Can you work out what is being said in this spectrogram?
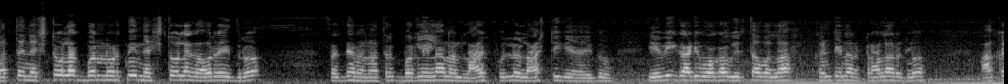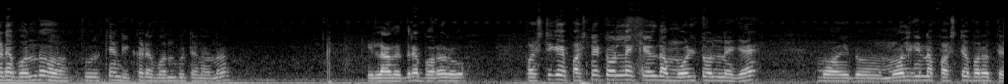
ಮತ್ತೆ ನೆಕ್ಸ್ಟ್ ಓಲಾಗಿ ಬಂದು ನೋಡ್ತೀನಿ. ನೆಕ್ಸ್ಟ್ ಓಲಾಗ ಅವರೇ ಇದ್ದರು ಸದ್ಯ ನನ್ನ ಹತ್ರಕ್ಕೆ ಬರಲಿಲ್ಲ. ನಾನು ಲಾಸ್ಟ್ ಫುಲ್ಲು ಲಾಸ್ಟಿಗೆ ಇದು ಹೆವಿ ಗಾಡಿ ಹೋಗೋವು ಇರ್ತಾವಲ್ಲ ಕಂಟೈನರ್ ಟ್ರಾಲರ್ಗಳು ಆ ಕಡೆ ಬಂದು ತುರ್ಕೊಂಡು ಈ ಕಡೆ ಬಂದ್ಬಿಟ್ಟೆ ನಾನು. ಇಲ್ಲ ಅಂದಿದ್ರೆ ಬರೋರು ಫಸ್ಟಿಗೆ ಫಸ್ಟ್ನೇ ಟೋಲ್ನೇ ಕೇಳ್ದ ಮೋಲ್ ಟೋಲ್ನಾಗೆ ಮೋ, ಇದು ಮೋಲ್ಗಿನ್ನ ಫಸ್ಟೇ ಬರುತ್ತೆ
